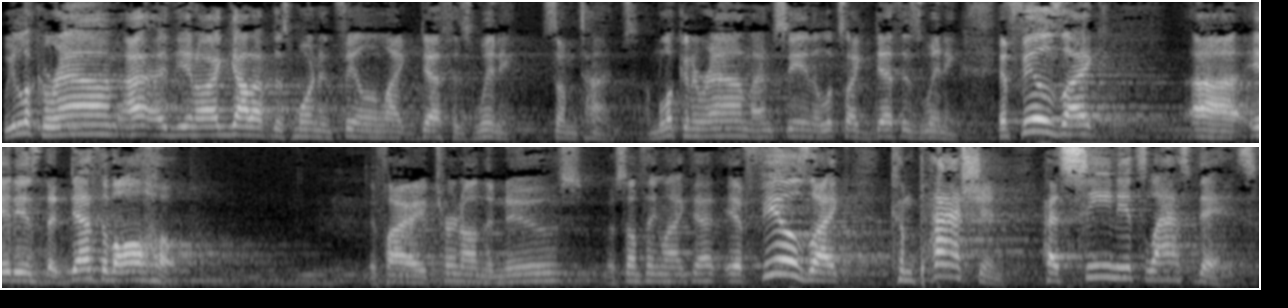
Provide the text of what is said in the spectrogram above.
We look around, I, you know, I got up this morning feeling like death is winning sometimes. I'm looking around, I'm seeing it looks like death is winning. It feels like uh, it is the death of all hope if I turn on the news or something like that, it feels like compassion has seen its last days.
